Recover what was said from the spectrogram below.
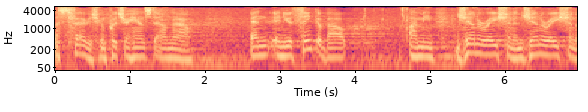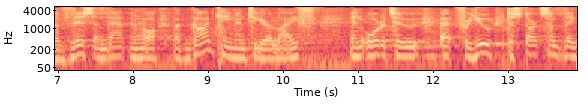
That's fabulous. You can put your hands down now. And, and you think about, I mean, generation and generation of this and that and all. But God came into your life in order to, uh, for you to start something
